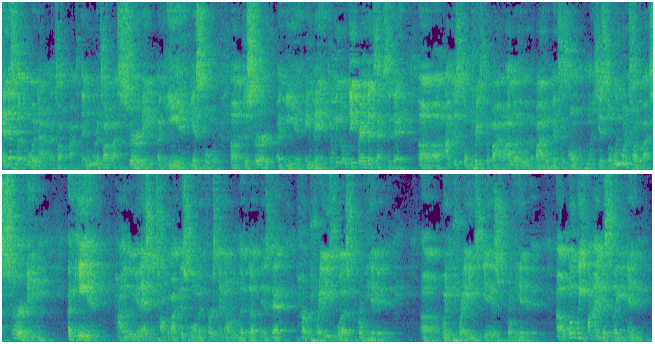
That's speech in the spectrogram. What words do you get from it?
And that's what the Lord and I want to talk about today. We want to talk about serving again. Yes, Lord. Uh, to serve again. Amen. Can we go deeper in the text today? Uh, uh, I'm just going to preach the Bible. I love it when the Bible makes its own points. Yes, Lord. We want to talk about serving again. Hallelujah. And as we talk about this woman, first thing I want to lift up is that her praise was prohibited. Uh, when praise is prohibited. Uh, when we find this lady in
